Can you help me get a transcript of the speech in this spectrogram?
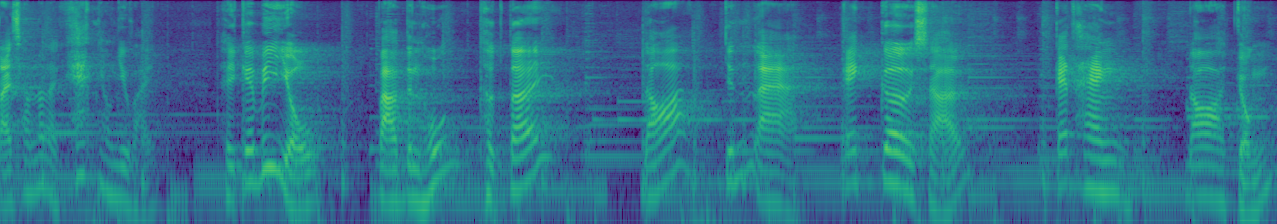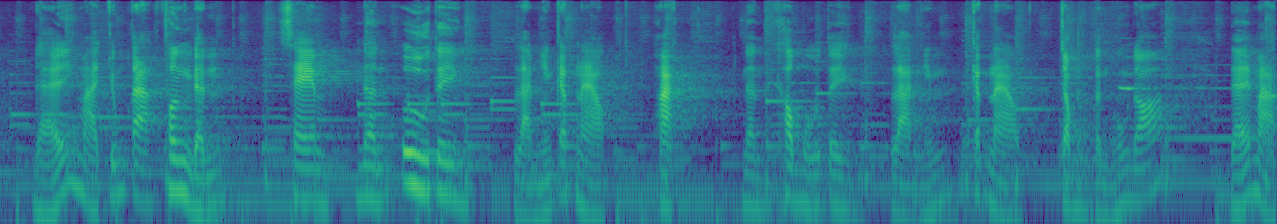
tại sao nó lại khác nhau như vậy? Thì cái ví dụ vào tình huống thực tế đó chính là cái cơ sở, cái thang đo chuẩn để mà chúng ta phân định xem nên ưu tiên làm những cách nào hoặc nên không ưu tiên làm những cách nào trong tình huống đó để mà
